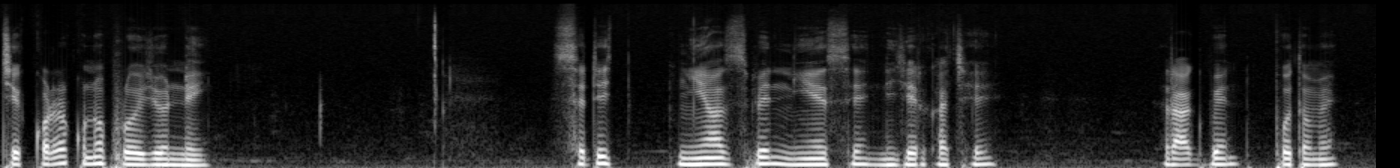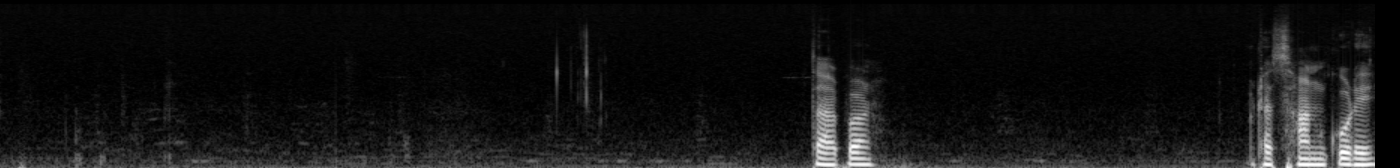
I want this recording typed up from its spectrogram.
চেক করার কোনো প্রয়োজন নেই। সেটি নিয়ে আসবেন, নিয়ে এসে নিজের কাছে রাখবেন প্রথমে। তারপর ওটা স্নান করে,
